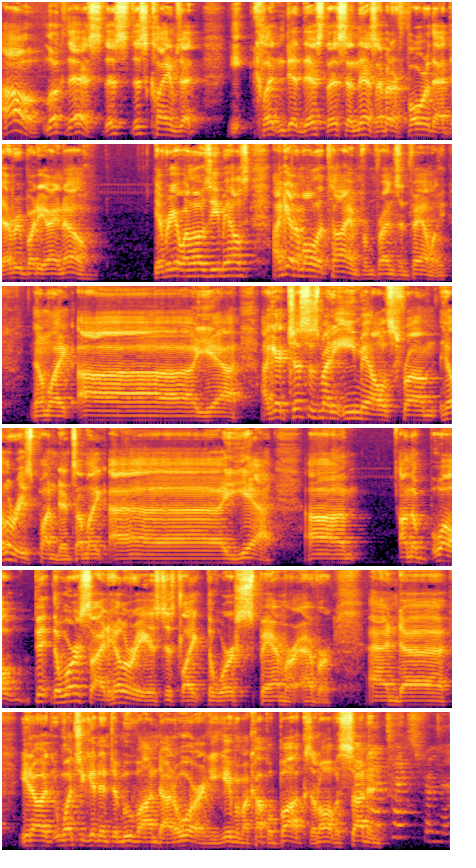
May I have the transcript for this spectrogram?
Oh, look this. This this claims that Clinton did this, this, and this. I better forward that to everybody I know. You ever get one of those emails? I get them all the time from friends and family. And I'm like, uh, yeah. I get just as many emails from Hillary's pundits. I'm like, uh, yeah. Um, on the well, the worst side, Hillary is just like the worst spammer ever. And uh, you know, once you get into MoveOn.org, you give them a couple bucks, and all of a sudden, I got text from them.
